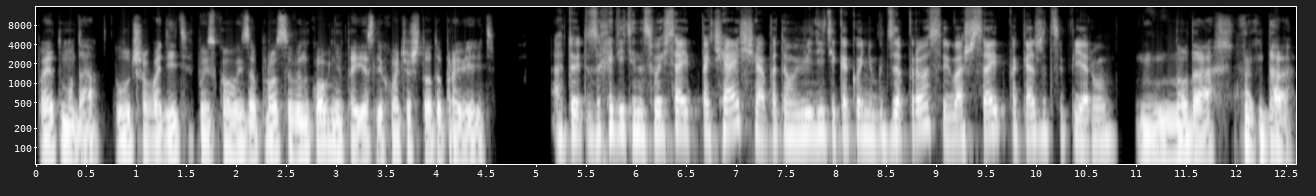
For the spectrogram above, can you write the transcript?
Поэтому да, лучше вводить поисковые запросы в инкогнито, если хочешь что-то проверить. А то это заходите на свой сайт почаще, а потом введите какой-нибудь запрос, и ваш сайт покажется первым. Ну да, да.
